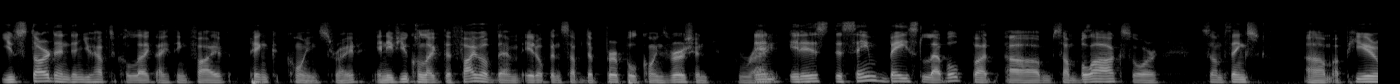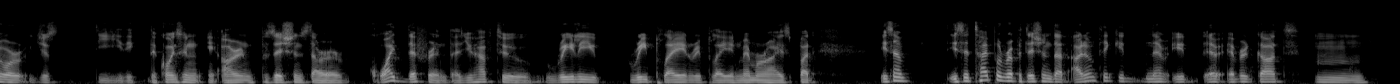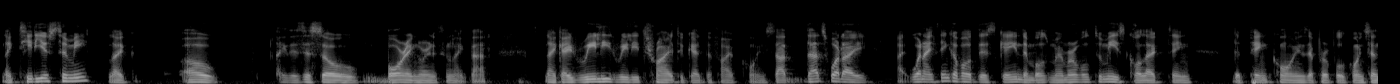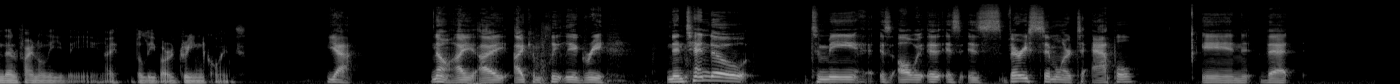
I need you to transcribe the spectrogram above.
You start and then you have to collect, I think, five pink coins, right? And if you collect the five of them, it opens up the purple coins version. Right. And it is the same base level, but um, some blocks or some things um, appear, or just the, the, the coins in, are in positions that are quite different that you have to really replay and replay and memorize. But it's a it's a type of repetition that I don't think it never it ever got um, like tedious to me. Like, oh, like this is so boring or anything like that. Like I really really try to get the five coins. That that's what I, I when I think about this game, the most memorable to me is collecting the pink coins, the purple coins, and then finally the I believe are green coins. Yeah, no, I I, I completely agree. Nintendo to me is always is is very similar to Apple in that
